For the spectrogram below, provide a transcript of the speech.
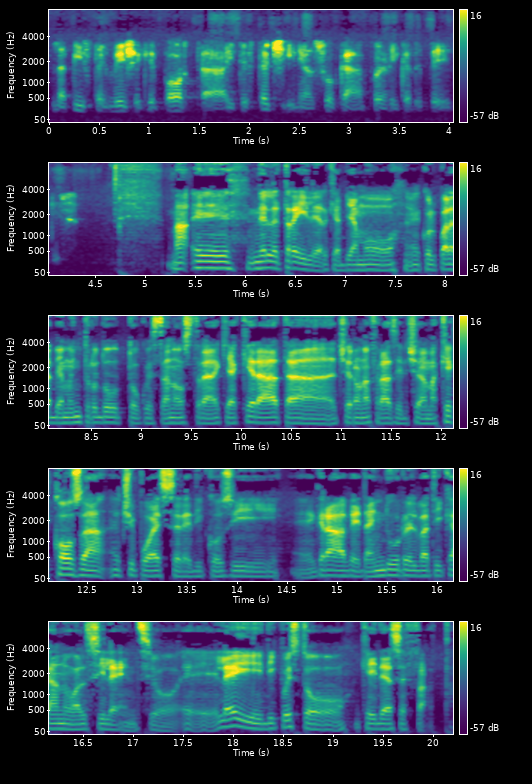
la pista invece che porta i testaccini al suo capo Enrica De Pedis. Ma eh, nel trailer abbiamo, eh, col quale abbiamo introdotto questa nostra chiacchierata c'era una frase che diceva ma che cosa eh, ci può essere di così eh, grave da indurre il Vaticano al silenzio? E lei di questo che idea si è fatta?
